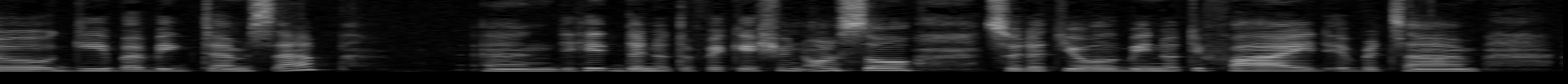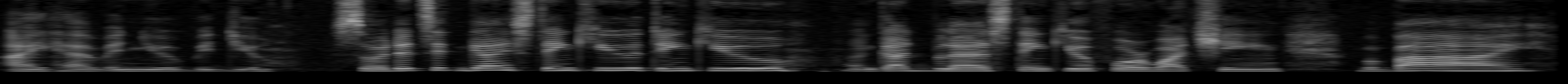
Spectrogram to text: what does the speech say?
to give a big thumbs up and hit the notification also so that you will be notified every time I have a new video. So that's it guys. Thank you. Thank you. God bless. Thank you for watching. Bye bye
